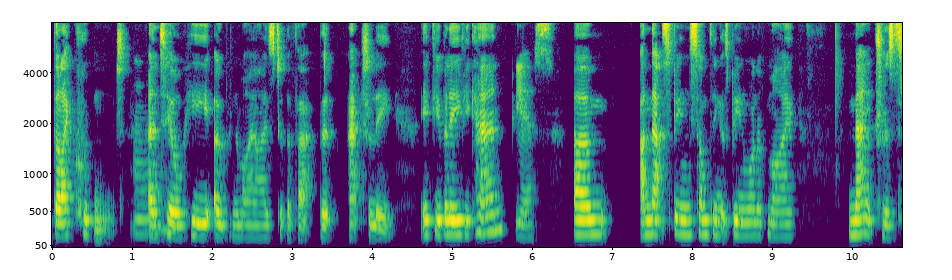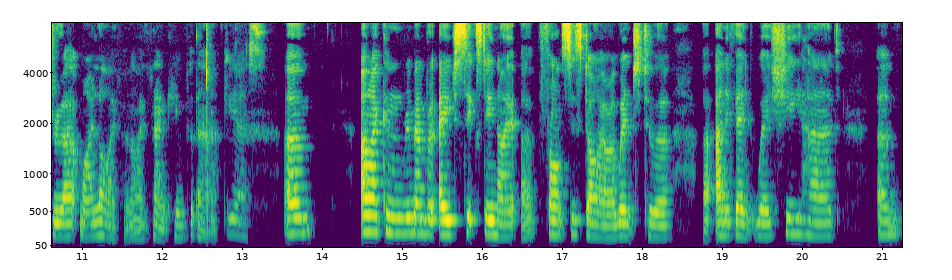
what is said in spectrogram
that I couldn't Mm. until he opened my eyes to the fact that actually, if you believe, you can. Yes. Um, and that's been something that's been one of my mantras throughout my life, and I thank him for that. Yes. Um, and I can remember at age 16, I, uh, Frances Dyer, I went to a, an event where she had um,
